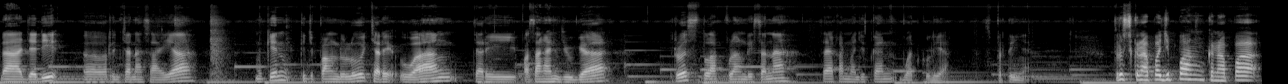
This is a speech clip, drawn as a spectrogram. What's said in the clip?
Nah jadi e, rencana saya mungkin ke Jepang dulu cari uang cari pasangan juga. Terus setelah pulang di sana saya akan melanjutkan buat kuliah sepertinya. Terus kenapa Jepang? Kenapa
